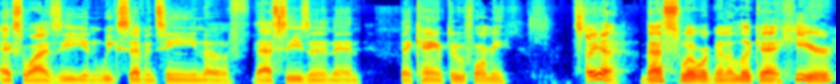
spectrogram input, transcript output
XYZ in week 17 of that season and they came through for me. So yeah, that's what we're gonna look at here.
